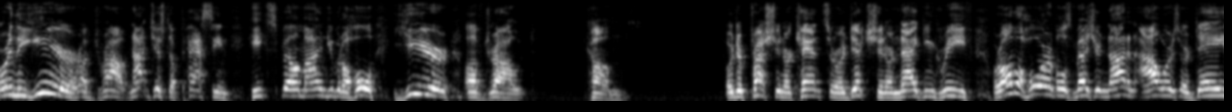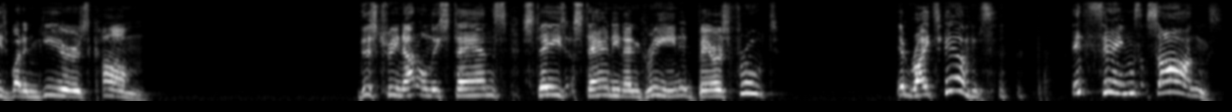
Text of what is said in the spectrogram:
Or in the year of drought, not just a passing heat spell, mind you, but a whole year of drought comes or depression or cancer or addiction or nagging grief or all the horribles measured not in hours or days but in years come. This tree not only stands, stays standing and green, it bears fruit. It writes hymns. it sings songs.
